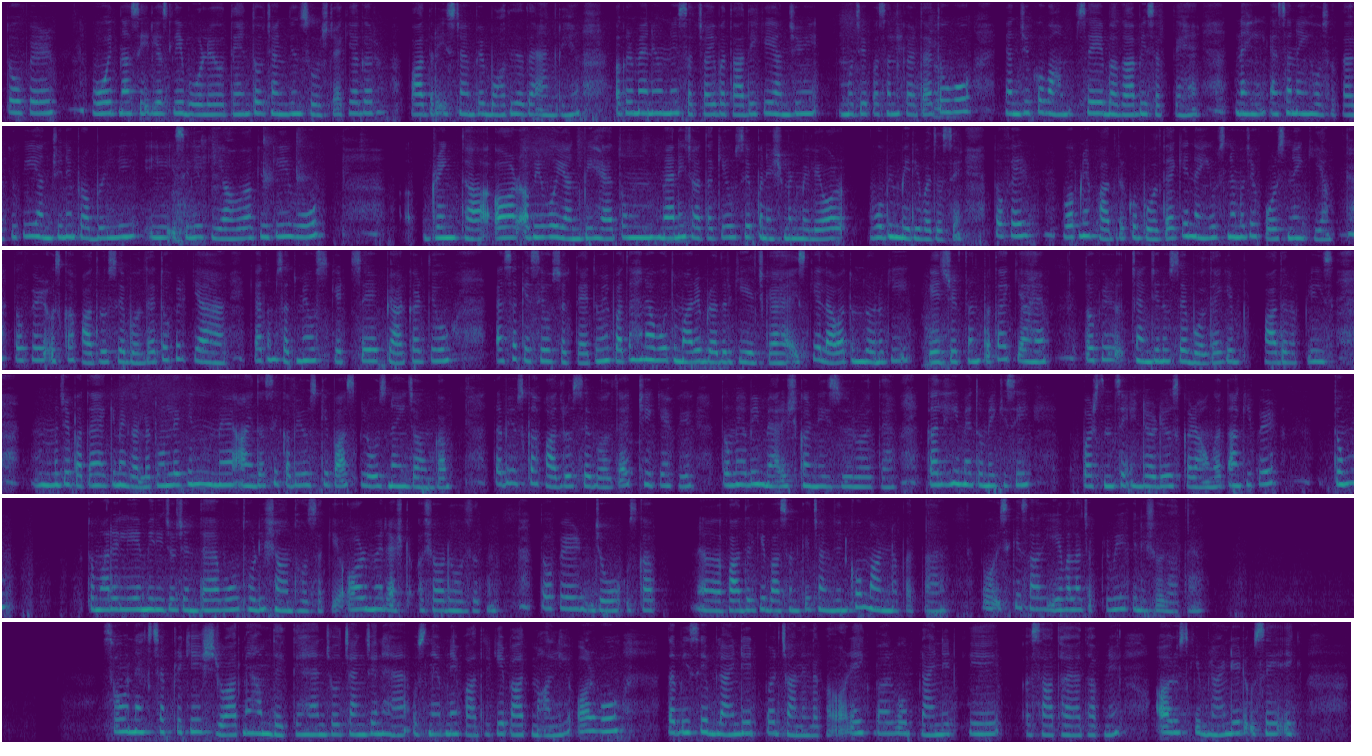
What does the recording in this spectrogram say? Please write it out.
तो फिर वो इतना सीरियसली बोल रहे होते हैं तो चंगजिन सोचता है कि अगर फादर इस टाइम पे बहुत ही ज़्यादा एंग्री हैं, अगर मैंने उन्हें सच्चाई बता दी कि यंजी मुझे पसंद करता है तो वो यंजी को वहाँ से भगा भी सकते हैं। नहीं, ऐसा नहीं हो सकता क्योंकि यंजी ने प्रॉब्लली ये इसीलिए किया होगा क्योंकि वो ड्रिंक था और अभी वो यंग भी है तो मैं नहीं चाहता कि उसे पनिशमेंट मिले और वो भी मेरी वजह से। तो फिर वो अपने फादर को बोलता है कि नहीं, उसने मुझे फ़ोर्स नहीं किया। तो फिर उसका फादर उससे बोलता है तो फिर क्या है? क्या तुम सच में उस किड से प्यार करते हो? ऐसा कैसे हो सकता है? तुम्हें पता है ना, वो तुम्हारे ब्रदर की एज का है। इसके अलावा तुम दोनों की एज डिफरेंस पता है क्या है? तो फिर चैंगजिन उससे बोलता है कि, फादर प्लीज़ मुझे पता है कि मैं गलत हूँ, लेकिन मैं आइंदा से कभी उसके पास क्लोज़ नहीं जाऊँगा। तभी उसका फादर उससे बोलता है, ठीक है फिर, तुम्हें अभी मैरिज करने की ज़रूरत है। कल ही मैं तुम्हें किसी पर्सन से इंट्रोड्यूस कराऊँगा ताकि फिर तुम, तुम्हारे लिए मेरी जो चिंता है वो थोड़ी शांत हो सके और मैं रेस्ट अश्योर्ड हो सकूँ। तो फिर जो उसका फादर की बात सुन के चंगजिन को मानना पड़ता है। तो इसके साथ ये वाला चैप्टर भी फिनिश हो जाता है। सो नेक्स्ट चैप्टर की शुरुआत में हम देखते हैं जो चैंगजिन है, उसने अपने फादर की बात मान ली और वो तभी से ब्लाइंड डेट पर जाने लगा और एक बार वो ब्लाइंड डेट के साथ आया था अपने और उसकी ब्लाइंड डेट उसे एक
